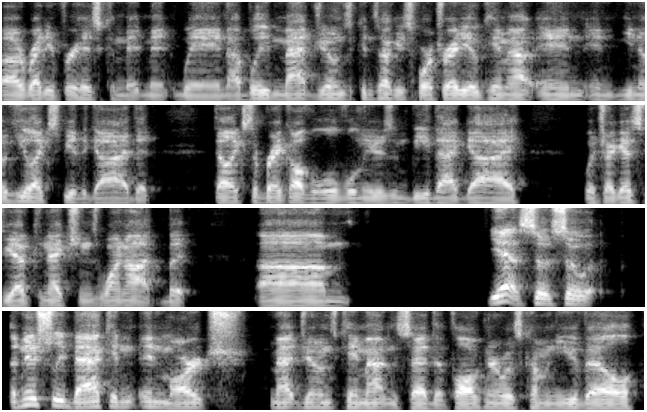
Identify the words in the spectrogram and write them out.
uh, ready for his commitment when I believe Matt Jones of Kentucky Sports Radio came out and and you know he likes to be the guy that that likes to break all the Louisville news and be that guy. Which I guess if you have connections, why not? But um, yeah, so so initially back in in March, Matt Jones came out and said that Faulkner was coming to U of L.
